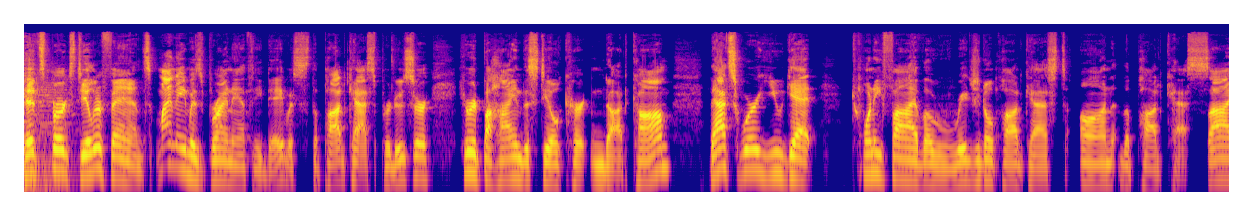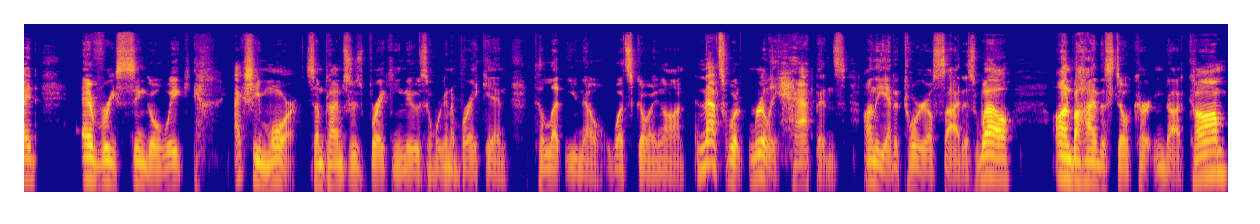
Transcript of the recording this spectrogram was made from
Pittsburgh Steeler fans, my name is Brian Anthony Davis, the podcast producer here at BehindTheSteelCurtain.com. That's where you get 25 original podcasts on the podcast side every single week. Actually, more. Sometimes there's breaking news, and we're going to break in to let you know what's going on. And that's what really happens on the editorial side as well on BehindTheSteelCurtain.com.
